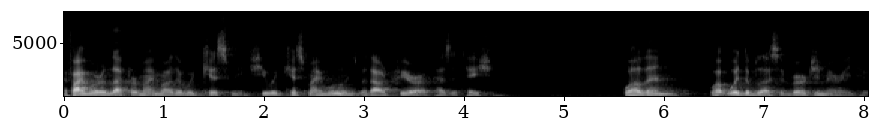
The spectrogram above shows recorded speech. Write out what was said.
if I were a leper, my mother would kiss me. She would kiss my wounds without fear of hesitation. Well, then, what would the Blessed Virgin Mary do?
